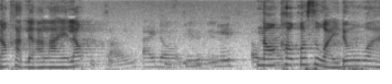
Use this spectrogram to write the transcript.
น้องขาดเหลืออะไรแล้ว I know this is น้องเขาก็สวยด้วย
